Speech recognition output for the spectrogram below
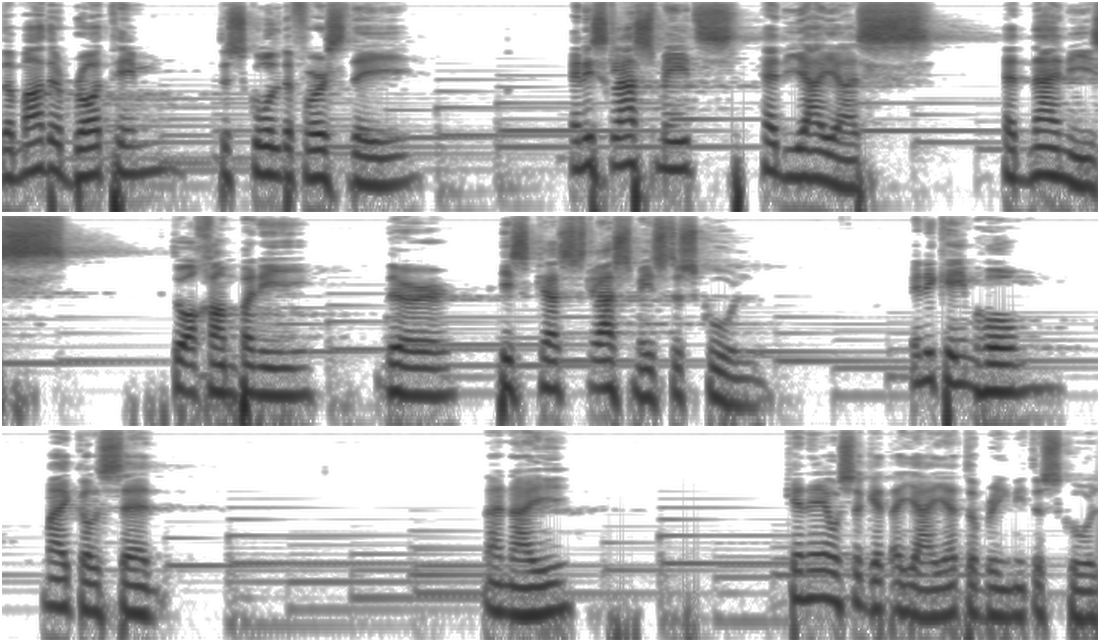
the mother brought him to school the first day, and his classmates had yayas, had nannies to accompany their his classmates to school. When he came home, Michael said, Nanay, can I also get a yaya to bring me to school?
